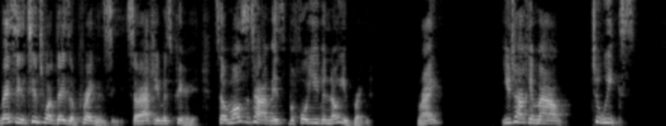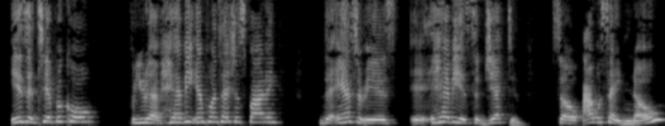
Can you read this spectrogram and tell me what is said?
basically 10, 12 days of pregnancy. So after you miss period. So most of the time it's before you even know you're pregnant, right? You're talking about two weeks. Is it typical for you to have heavy implantation spotting? The answer is it, heavy is subjective. So I would say no.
